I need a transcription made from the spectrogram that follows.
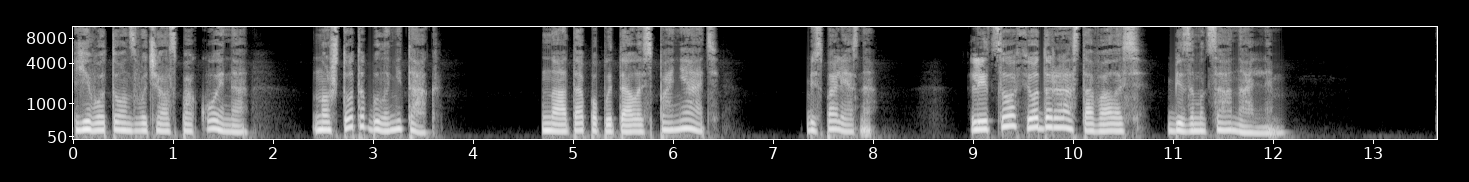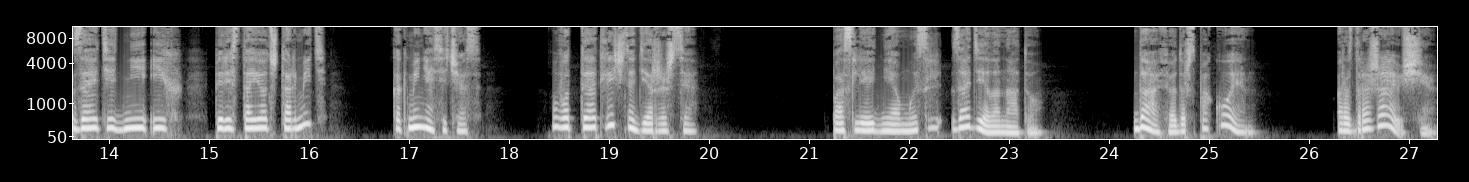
Его тон звучал спокойно, но что-то было не так. Ната попыталась понять. Бесполезно. Лицо Федора оставалось безэмоциональным. За эти дни их перестает штормить, как меня сейчас. Вот ты отлично держишься. Последняя мысль задела Нату. Да, Федор спокоен. Раздражающе.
